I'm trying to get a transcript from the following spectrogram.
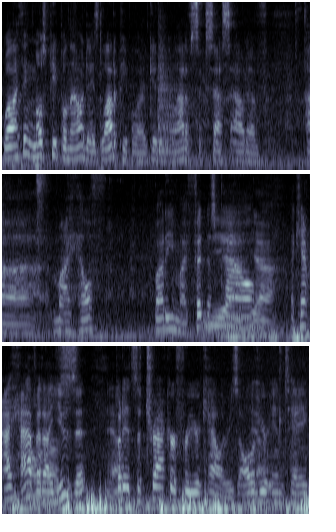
Well, I think most people nowadays, a lot of people are getting a lot of success out of uh, my health buddy, my fitness Yeah, pal. yeah. I can't. I have All it. I use it. Yeah. but it's a tracker for your calories, all of your intake,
